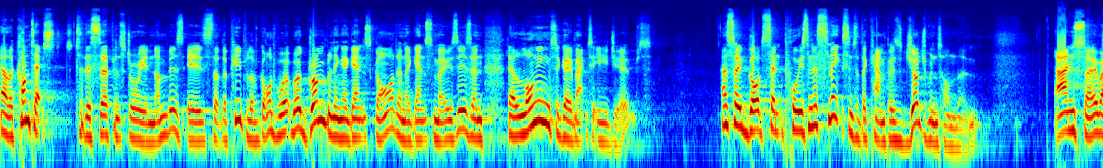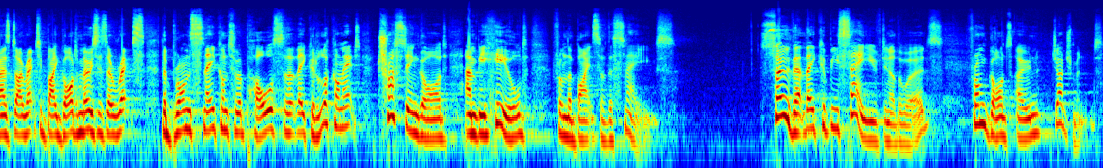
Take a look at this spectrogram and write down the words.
Now, the context to this serpent story in Numbers is that the people of God were, were grumbling against God and against Moses, and they're longing to go back to Egypt. And so God sent poisonous snakes into the camp as judgment on them. And so, as directed by God, Moses erects the bronze snake onto a pole so that they could look on it, trust in God, and be healed from the bites of the snakes. So that they could be saved, in other words, from God's own judgment.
